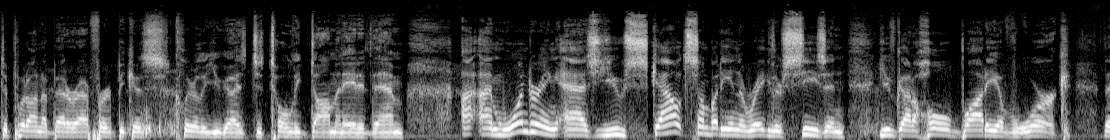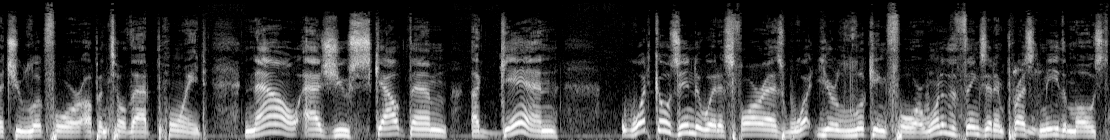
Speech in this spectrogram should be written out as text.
to put on a better effort because clearly you guys just totally dominated them. I- am wondering, as you scout somebody in the regular season, you've got a whole body of work that you look for up until that point. Now, as you scout them again, what goes into it as far as what you're looking for? One of the things that impressed me the most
